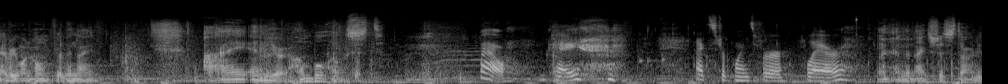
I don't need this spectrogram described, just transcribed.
everyone home for the night. I am your humble host. Wow, okay. Extra points for flair. And the night's just started.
